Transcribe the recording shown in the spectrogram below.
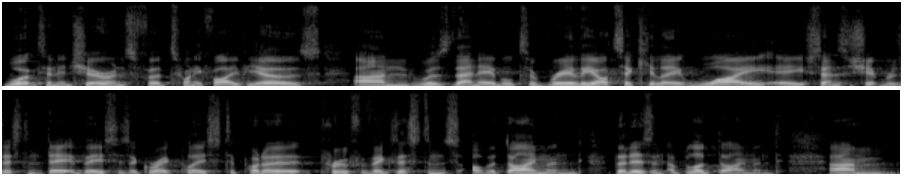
worked in insurance for 25 years and was then able to really articulate why a censorship-resistant database is a great place to put a proof of existence of a diamond that isn't a blood diamond. Um,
